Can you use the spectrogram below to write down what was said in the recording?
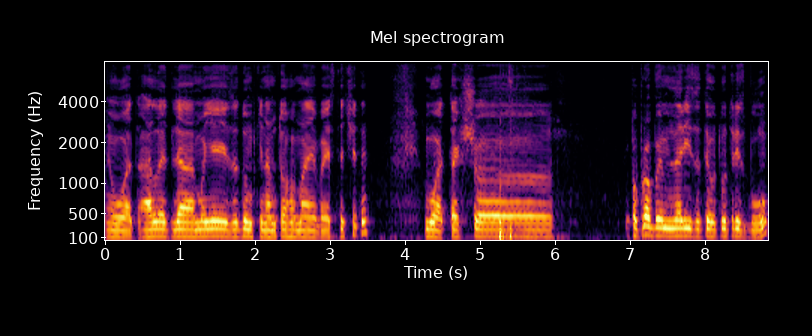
От, але для моєї задумки нам того має вистачити. От, так що попробуємо нарізати отут різьбу.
